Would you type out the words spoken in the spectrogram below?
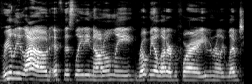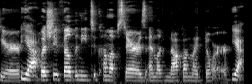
really loud if this lady not only wrote me a letter before I even really lived here, Yeah. but she felt the need to come upstairs and like knock on my door. yeah.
